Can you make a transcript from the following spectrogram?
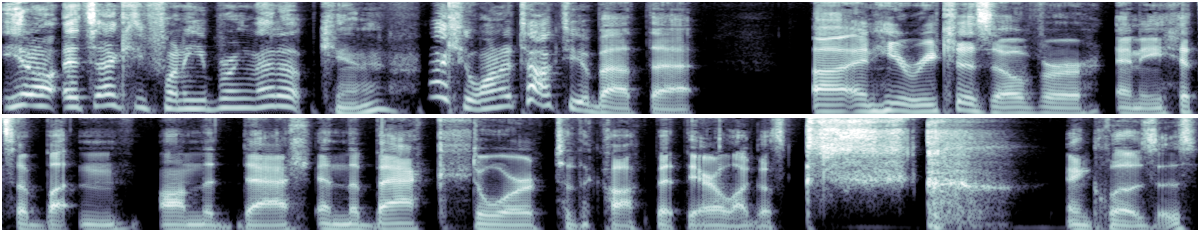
you know, it's actually funny you bring that up, Cannon. I actually want to talk to you about that. Uh, and he reaches over and he hits a button on the dash, and the back door to the cockpit, the airlock goes and closes.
